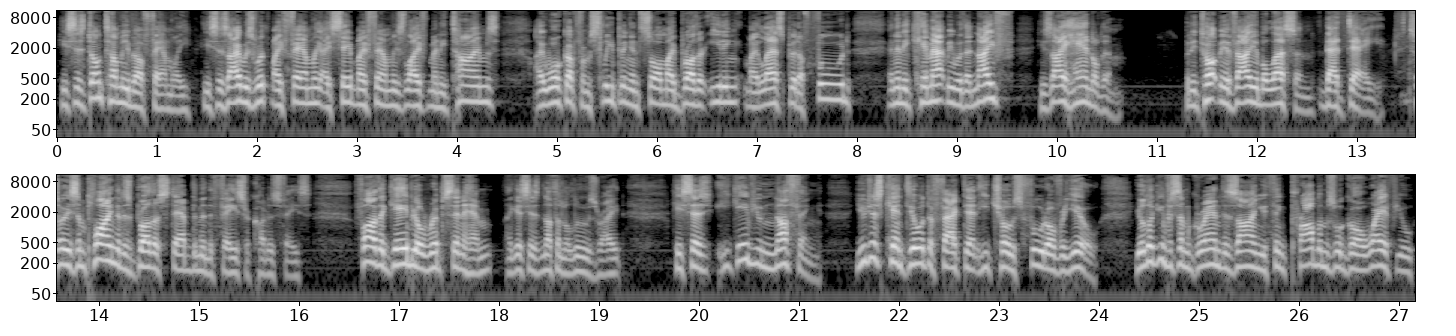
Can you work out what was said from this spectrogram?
He says, Don't tell me about family. He says, I was with my family. I saved my family's life many times. I woke up from sleeping and saw my brother eating my last bit of food. And then he came at me with a knife. He's, I handled him. But he taught me a valuable lesson that day. So he's implying that his brother stabbed him in the face or cut his face. Father Gabriel rips into him. I guess he has nothing to lose, right? He says, He gave you nothing. You just can't deal with the fact that he chose food over you. You're looking for some grand design. You think problems will go away if you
